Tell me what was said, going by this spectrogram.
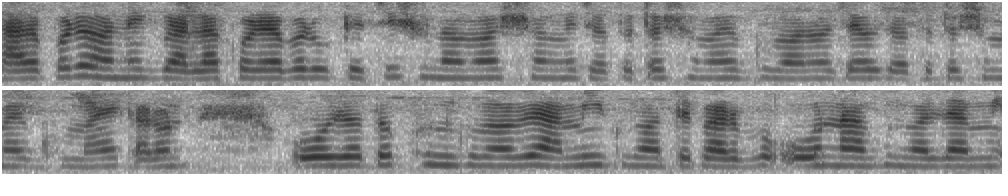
তারপরে অনেক বেলা করে আবার উঠেছি সোনামার সঙ্গে, যতটা সময় ঘুমানো যায় যতটা সময় ঘুমায়, কারণ ও যতক্ষণ ঘুমাবে আমি ঘুমাতে পারব। ও না ঘুমালে আমি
